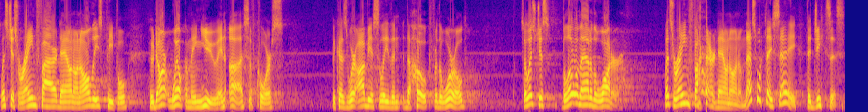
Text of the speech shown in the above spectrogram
let's just rain fire down on all these people who aren't welcoming you and us, of course, because we're obviously the, the hope for the world. So let's just blow them out of the water. Let's rain fire down on them. That's what they say to Jesus.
